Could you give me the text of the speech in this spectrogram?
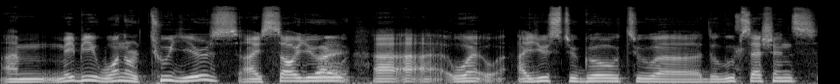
um, maybe one or two years. I saw you. Right. Uh, I, I- I used to go to uh, the loop sessions.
